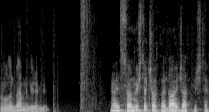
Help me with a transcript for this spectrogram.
Ben onları ben mi göremiyorum? Yani sönmüştür çoktan. Daha önce atmıştı.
